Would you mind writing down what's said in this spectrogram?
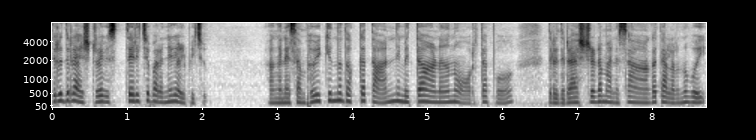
ധൃതരാഷ്ട്രെ വിസ്തരിച്ച് പറഞ്ഞു കേൾപ്പിച്ചു. അങ്ങനെ സംഭവിക്കുന്നതൊക്കെ താൻ നിമിത്തമാണ് എന്ന് ഓർത്തപ്പോൾ ധൃതരാഷ്ട്രയുടെ മനസ്സാകെ തളർന്നുപോയി.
